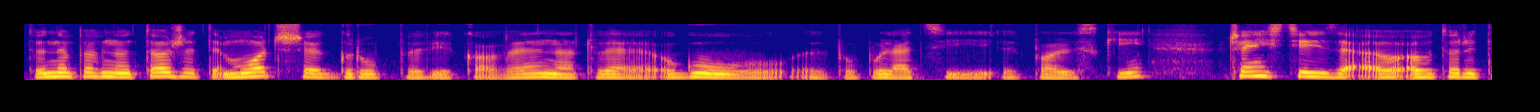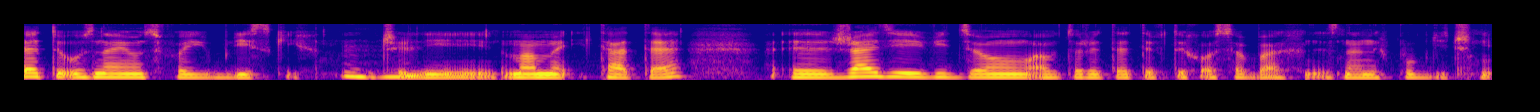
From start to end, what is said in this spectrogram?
to na pewno to, że te młodsze grupy wiekowe na tle ogółu y, populacji y, Polski częściej za autorytety uznają swoich bliskich, mhm. czyli mamy i tatę, y, rzadziej widzą autorytety w tych osobach znanych publicznie,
